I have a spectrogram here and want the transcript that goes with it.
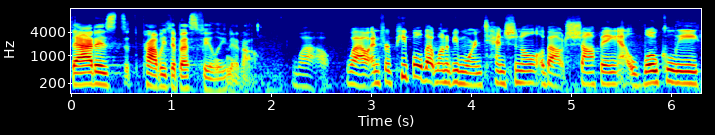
that is probably the best feeling at all. Wow, wow. And for people that want to be more intentional about shopping at locally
